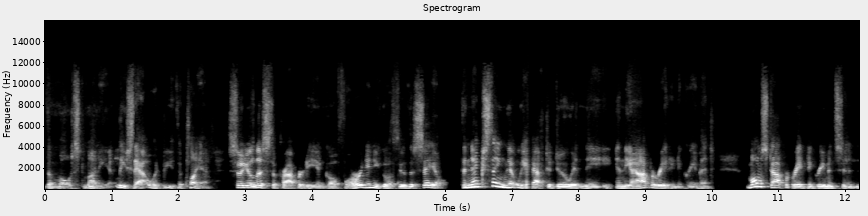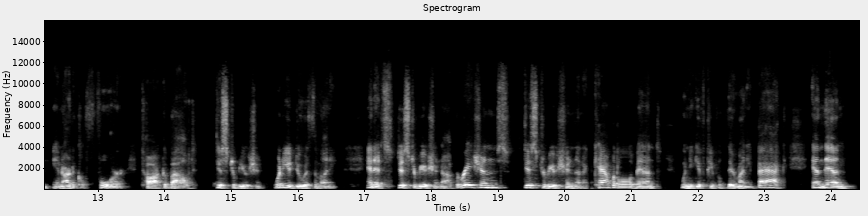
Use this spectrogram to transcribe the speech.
the most money. At least that would be the plan. So you list the property and go forward and you go through the sale. The next thing that we have to do in the in the operating agreement, most operating agreements in, in Article 4 talk about distribution. What do you do with the money? And it's distribution operations, distribution and a capital event when you give people their money back, and then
